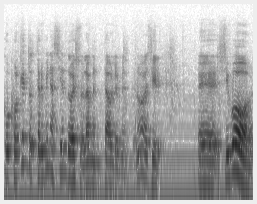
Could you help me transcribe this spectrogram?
porque esto termina siendo eso, lamentablemente, ¿no? Es decir, eh, si vos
